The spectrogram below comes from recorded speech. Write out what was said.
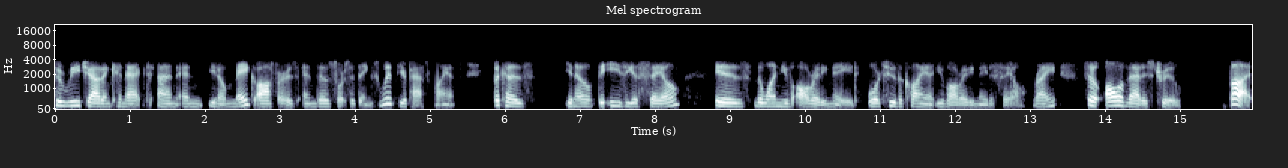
to reach out and connect and and you know, make offers and those sorts of things with your past clients because, you know, the easiest sale is the one you've already made or to the client you've already made a sale, right? So all of that is true. But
